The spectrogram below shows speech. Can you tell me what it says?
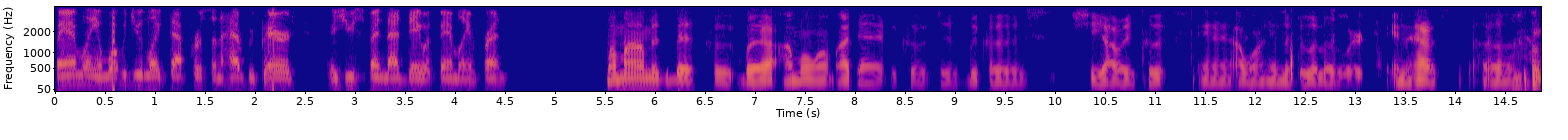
family, and what would you like that person to have prepared as you spend that day with family and friends? My mom is the best cook, but I'm gonna want my dad to cook just because she always cooks, and I want him to do a little work in the house. Uh,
